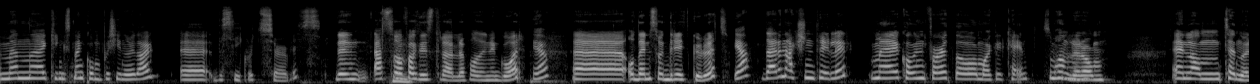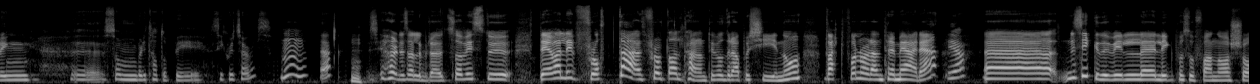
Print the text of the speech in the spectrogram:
Men eh, Kingsman kommer på kino i dag. Eh, The Secret Service. Den, jeg så faktisk trailer på den i går, Ja. uh, og den så dritkul ut. Ja, det er en actionthriller med Colin Firth og Michael Caine som handler Mm. om en eller annen tenåring uh, som blir tatt opp i Secret Service. Ja. Hørtes veldig bra ut. Så hvis du, det er veldig flott. Det er et flott alternativ å dra på kino, i hvert fall når det er en premiere. Ja. Uh, hvis ikke du vil ligge på sofaen og se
